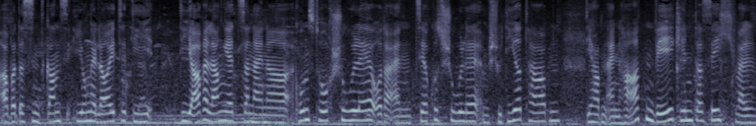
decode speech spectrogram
Aber das sind ganz junge Leute, die, die jahrelang jetzt an einer Kunsthochschule oder einer Zirkusschule ähm, studiert haben. Die haben einen harten Weg hinter sich, weil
